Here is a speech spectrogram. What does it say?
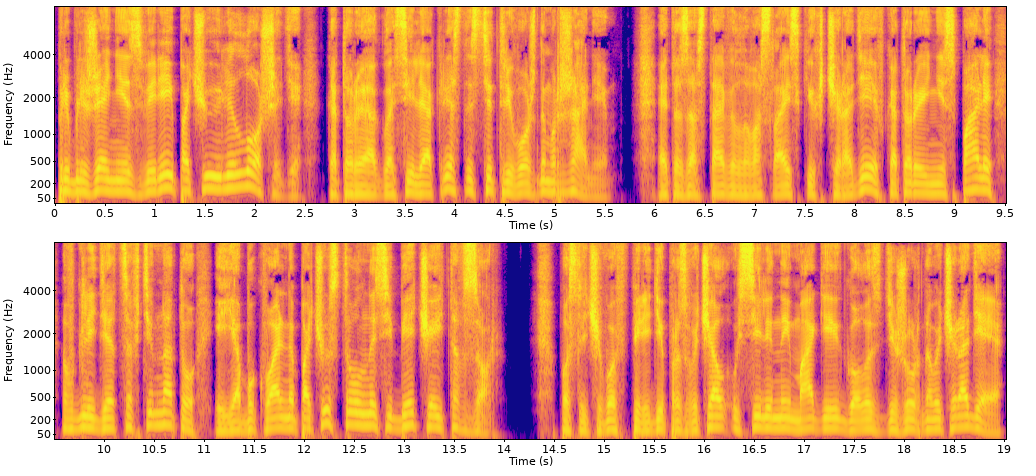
Приближение зверей почуяли лошади, которые огласили окрестности тревожным ржанием. Это заставило васлайских чародеев, которые не спали, вглядеться в темноту, и я буквально почувствовал на себе чей-то взор. После чего впереди прозвучал усиленный магией голос дежурного чародея.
